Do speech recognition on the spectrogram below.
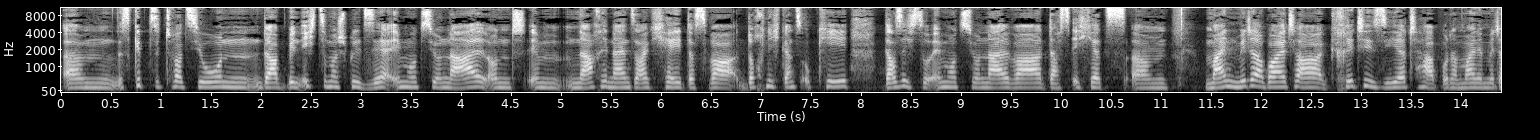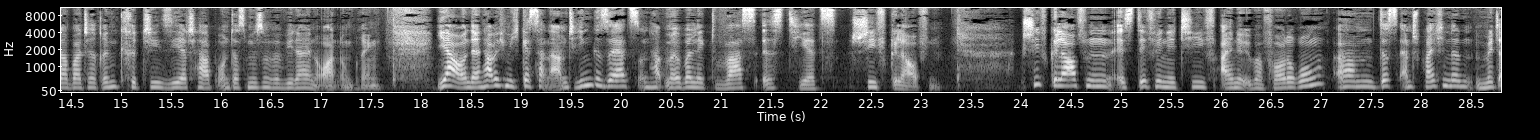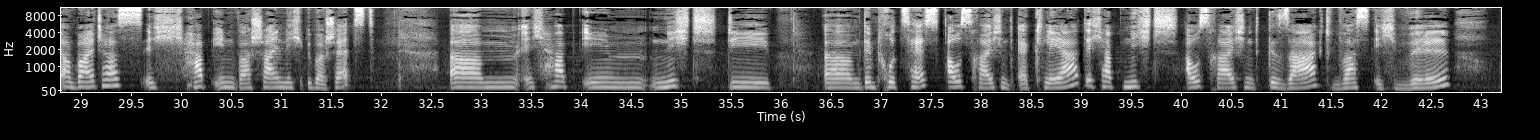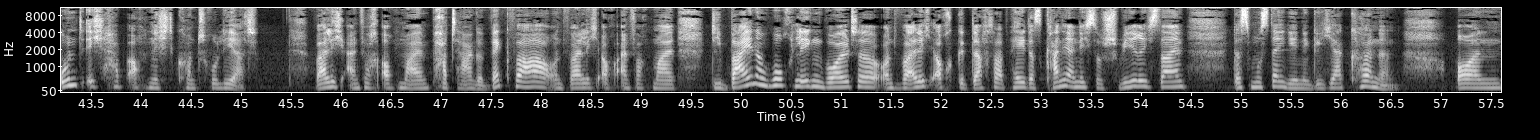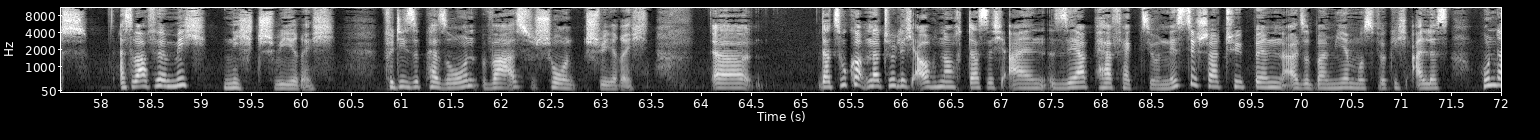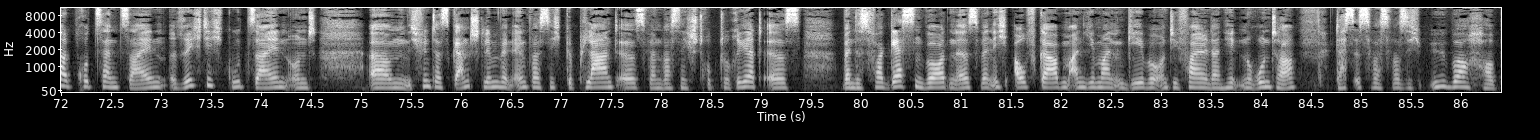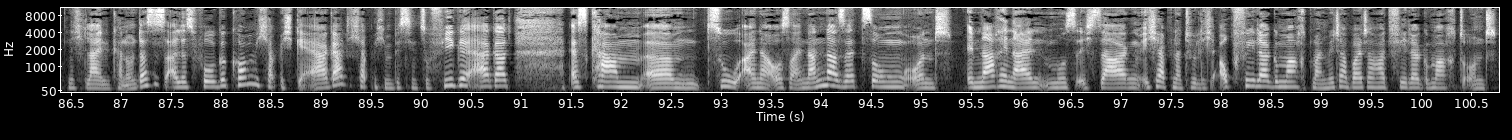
ähm, es gibt Situationen, da bin ich zum Beispiel sehr emotional und im Nachhinein sage ich, hey, das war doch nicht ganz okay, dass ich so emotional war, dass ich jetzt ähm, meinen Mitarbeiter kritisiert habe oder meine Mitarbeiterin kritisiert habe und das müssen wir wieder in Ordnung bringen. Ja, und dann habe ich mich gestern Abend hingesetzt und habe mir überlegt, was ist jetzt schiefgelaufen? Schiefgelaufen ist definitiv eine Überforderung ähm, des entsprechenden Mitarbeiters. Ich habe ihn wahrscheinlich überschätzt. Ähm, ich habe ihm nicht die ähm, den Prozess ausreichend erklärt. Ich habe nicht ausreichend gesagt, was ich will und ich habe auch nicht kontrolliert weil ich einfach auch mal ein paar Tage weg war und weil ich auch einfach mal die Beine hochlegen wollte und weil ich auch gedacht habe, hey, das kann ja nicht so schwierig sein, das muss derjenige ja können. Und es war für mich nicht schwierig. Für diese Person war es schon schwierig. Äh, Dazu kommt natürlich auch noch, dass ich ein sehr perfektionistischer Typ bin. Also bei mir muss wirklich alles 100 Prozent sein, richtig gut sein. Und ähm, ich finde das ganz schlimm, wenn irgendwas nicht geplant ist, wenn was nicht strukturiert ist, wenn es vergessen worden ist, wenn ich Aufgaben an jemanden gebe und die fallen dann hinten runter. Das ist was, was ich überhaupt nicht leiden kann. Und das ist alles vorgekommen. Ich habe mich geärgert. Ich habe mich ein bisschen zu viel geärgert. Es kam ähm, zu einer Auseinandersetzung und und im Nachhinein muss ich sagen, ich habe natürlich auch Fehler gemacht, mein Mitarbeiter hat Fehler gemacht und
